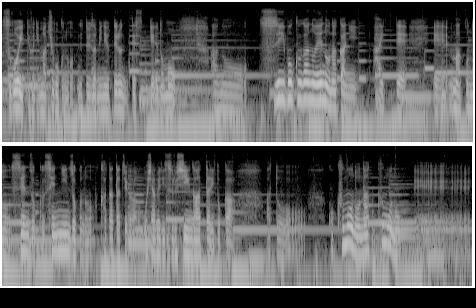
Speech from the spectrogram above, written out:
すごいっていうふうに、まあ、中国のネットユーザーみんな言ってるんですけれどもあの水墨画の絵の中に入って、えー、まあ、この先族先人族の方たちがおしゃべりするシーンがあったりとかあとこう雲のな雲の、え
